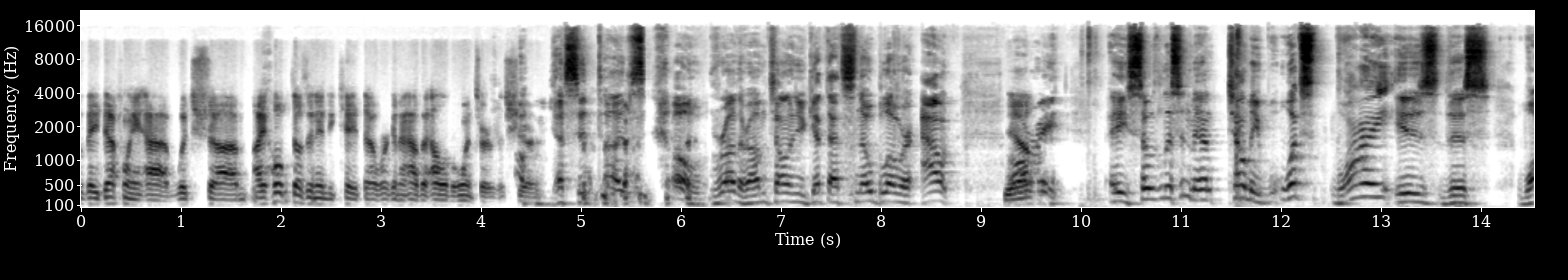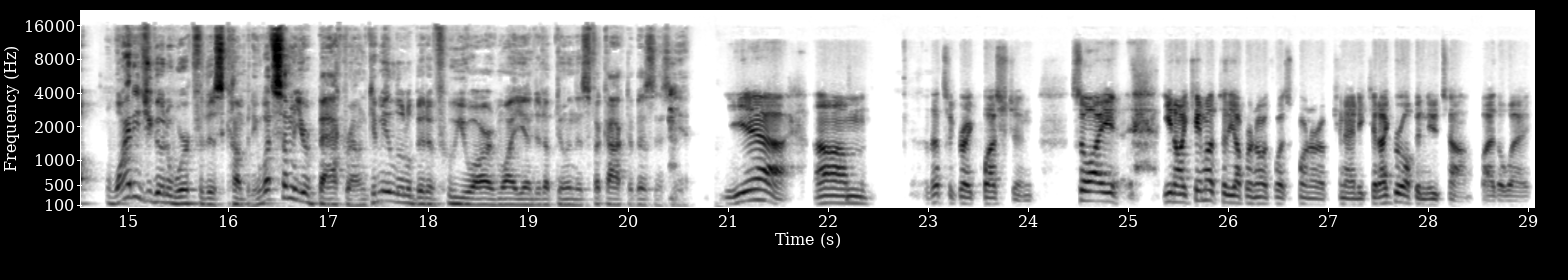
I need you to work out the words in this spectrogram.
they definitely have. Which um, I hope doesn't indicate that we're going to have a hell of a winter this year. Oh, yes, it does. oh, brother, I'm telling you, get that snowblower out. Yeah. All right. Hey, so listen, man, tell me what's why is this why, why did you go to work for this company? What's some of your background? Give me a little bit of who you are and why you ended up doing this fakakta business. Yeah, um, that's a great question. So I, you know, I came up to the upper northwest corner of Connecticut. I grew up in Newtown, by the way.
